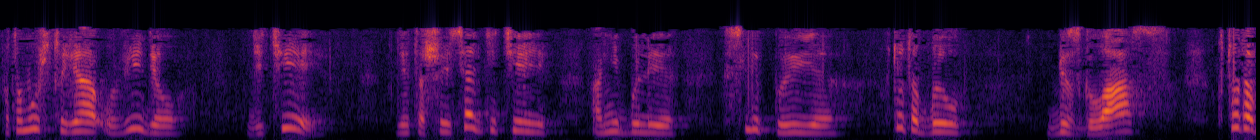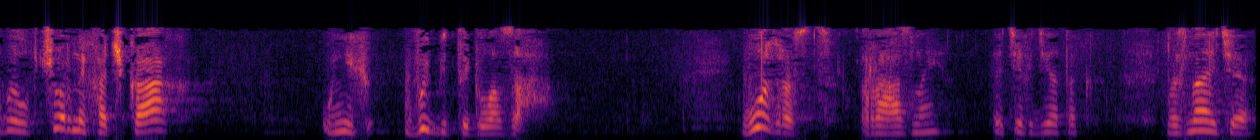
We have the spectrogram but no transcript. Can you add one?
Потому что я увидел детей, где-то 60 детей, они были слепые, кто-то был без глаз, кто-то был в черных очках, у них выбиты глаза. Возраст разный этих деток. Вы знаете,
